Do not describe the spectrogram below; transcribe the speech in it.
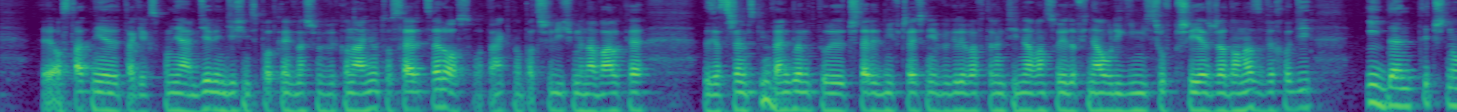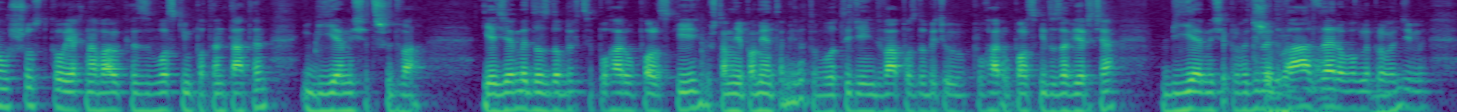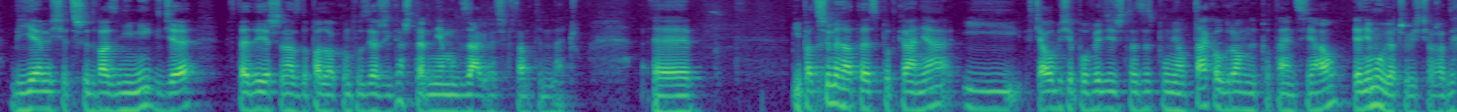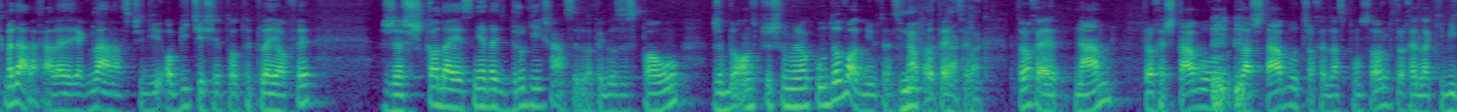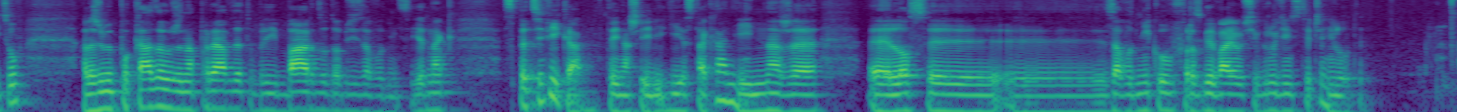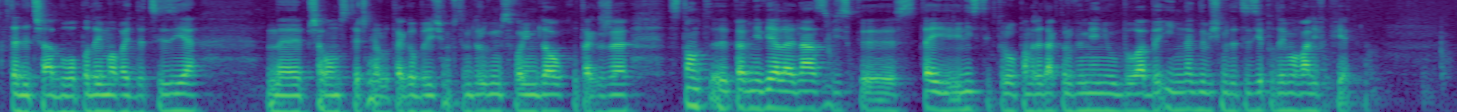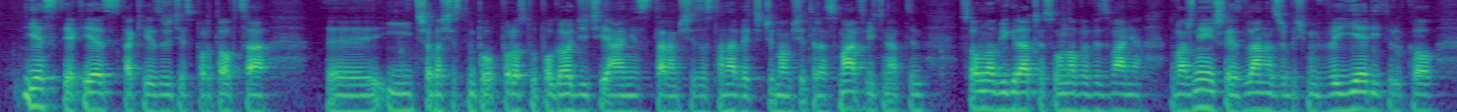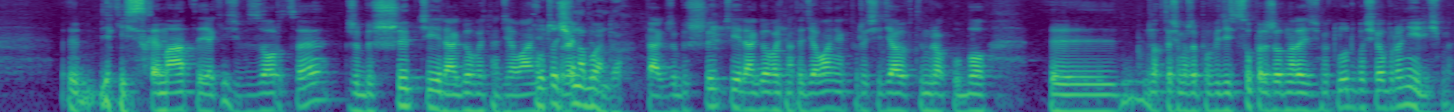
y, ostatnie, tak jak wspomniałem, 9-10 spotkań w naszym wykonaniu, to serce rosło, tak? No patrzyliśmy na walkę z Jastrzębskim Węglem, który cztery dni wcześniej wygrywa w Trentino, awansuje do finału Ligi Mistrzów, przyjeżdża do nas, wychodzi identyczną szóstką jak na walkę z włoskim potentatem i bijemy się 3-2. Jedziemy do zdobywcy Pucharu Polski, już tam nie pamiętam ile to było, tydzień, dwa po zdobyciu Pucharu Polski do zawiercia. Bijemy się, prowadzimy 3-2, 2-0, w ogóle prowadzimy. Bijemy się 3-2 z nimi, gdzie wtedy jeszcze nas dopadła kontuzja, Żyga Szter nie mógł zagrać w tamtym meczu. E, i patrzymy na te spotkania i chciałoby się powiedzieć, że ten zespół miał tak ogromny potencjał. Ja nie mówię oczywiście o żadnych medalach, ale jak dla nas, czyli obicie się to te playoffy, że szkoda jest nie dać drugiej szansy dla tego zespołu, żeby on w przyszłym roku udowodnił ten swój No tak, potencjał. tak, tak. Trochę nam, trochę sztabu, dla sztabu, trochę dla sponsorów, trochę dla kibiców, ale żeby pokazał, że naprawdę to byli bardzo dobrzy zawodnicy. Jednak specyfika tej naszej ligi jest taka, a nie inna, że e, losy e, zawodników rozgrywają się grudzień, styczeń, luty. Wtedy trzeba było podejmować decyzje. My przełom stycznia, lutego byliśmy w tym drugim swoim dołku, także Stąd y, pewnie wiele nazwisk y, z tej listy, którą pan redaktor wymienił, byłaby inna, gdybyśmy decyzję podejmowali w kwietniu. Jest jak jest, takie jest życie sportowca y, i trzeba się z tym po, po prostu pogodzić. Ja nie staram się zastanawiać, czy mam się teraz martwić nad tym. Są nowi gracze, są nowe wyzwania. Ważniejsze jest dla nas, żebyśmy wyjęli tylko jakieś schematy, jakieś wzorce, żeby szybciej reagować na działania. Uczyć się na błędach. tak, żeby szybciej reagować na te działania, które się działy w tym roku, bo yy, no ktoś może powiedzieć, super, że odnaleźliśmy klucz, bo się obroniliśmy.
